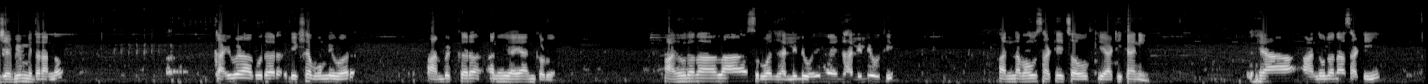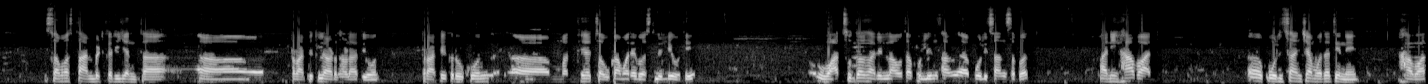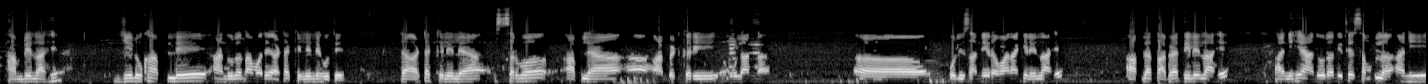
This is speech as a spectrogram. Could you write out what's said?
जय भीम मित्रांनो. काही वेळा अगोदर दीक्षाभूमीवर आंबेडकर अनुयायांकडून आंदोलनाला सुरुवात झालेली झालेली होती. अण्णाभाऊ साठे चौक या ठिकाणी ह्या आंदोलनासाठी समस्त आंबेडकरी जनता ट्रॅफिकला अडथळा देऊन ट्रॅफिक रोखून मध्य चौकामध्ये बसलेली होती. वादसुद्धा झालेला होता पोलिसां पोलिसांसोबत. आणि हा वाद पोलिसांच्या मदतीने हा वाद थांबलेला आहे. जे लोक आपले आंदोलनामध्ये अटक केलेले होते त्या अटक केलेल्या सर्व आपल्या आंबेडकरी मुलांना पोलिसांनी रवाना केलेला आहे. आपल्या ताब्यात दिलेला आहे. आणि हे आंदोलन इथे संपलं आणि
